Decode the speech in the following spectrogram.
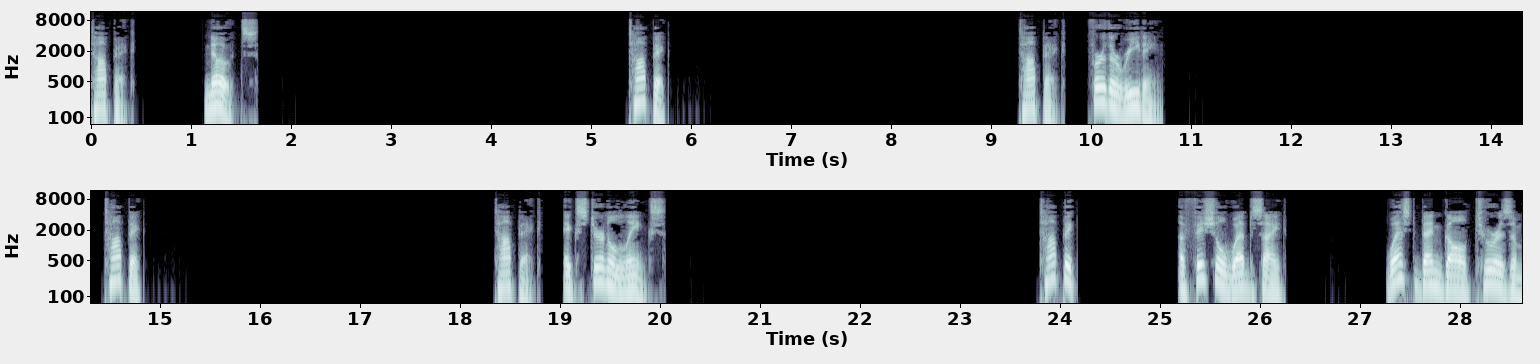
Topic. Notes. Topic. Topic. Further reading. Topic Topic. External links. Topic. Official website. West Bengal Tourism.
